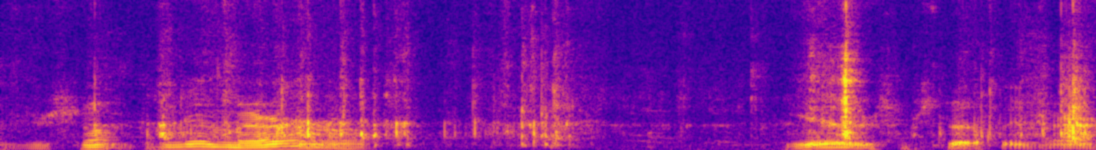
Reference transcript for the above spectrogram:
Is there something in there? Or? Yeah, there's some stuff in there.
